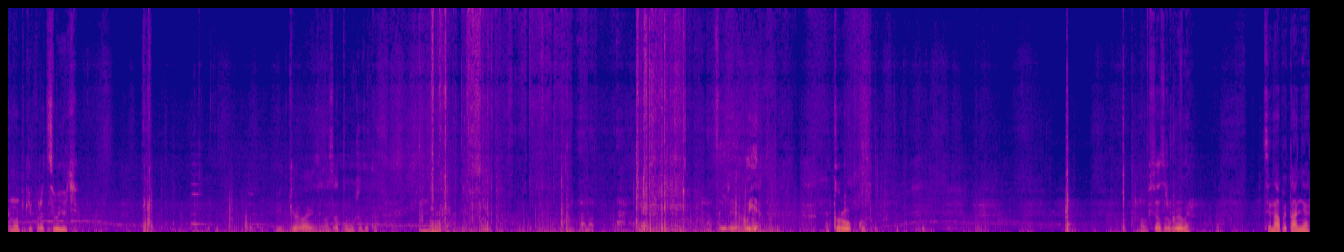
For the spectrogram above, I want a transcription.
Кнопки працюють. Відкривається назад, тому що тут ну, на це реагує на коробку. Ну все зробили. Ціна питання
